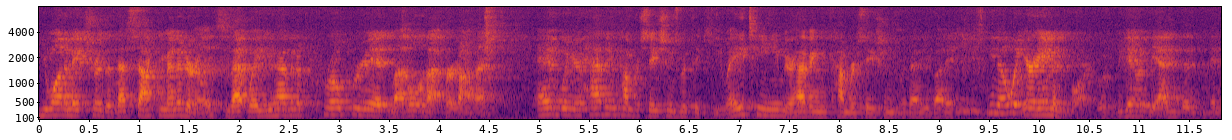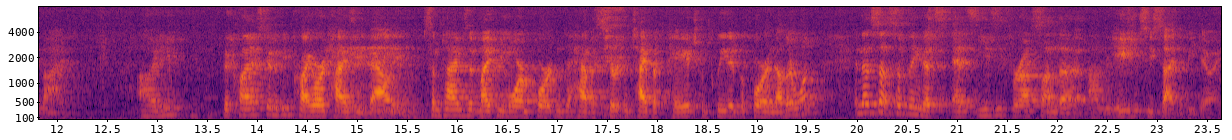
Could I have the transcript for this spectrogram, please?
you want to make sure that that's documented early, so that way you have an appropriate level of effort on it. And when you're having conversations with the QA team, you're having conversations with anybody, you know what you're aiming for. We'll begin with the end in, in mind. Uh, you, the client's going to be prioritizing value. Sometimes it might be more important to have a certain type of page completed before another one. And that's not something that's as easy for us on the, on the agency side to be doing.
